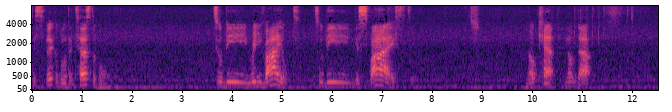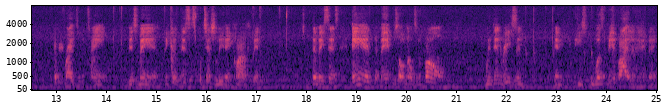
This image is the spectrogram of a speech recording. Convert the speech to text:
despicable, detestable to be reviled, to be despised. No cap, no doubt. every right to detain this man because this is potentially a crime committed. That makes sense? And the man who's holding on to the phone within reason and he's, he wasn't being violent or anything.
